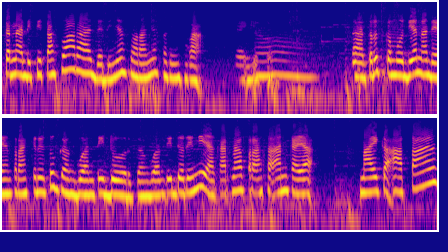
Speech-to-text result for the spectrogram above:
kena di pita suara, jadinya suaranya sering serak kayak gitu. Oh. Nah, terus kemudian ada yang terakhir itu gangguan tidur. Gangguan tidur ini ya karena perasaan kayak naik ke atas,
